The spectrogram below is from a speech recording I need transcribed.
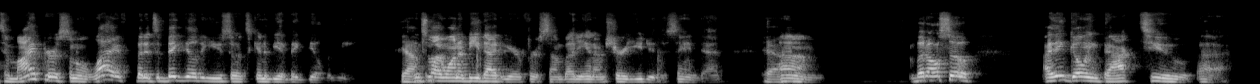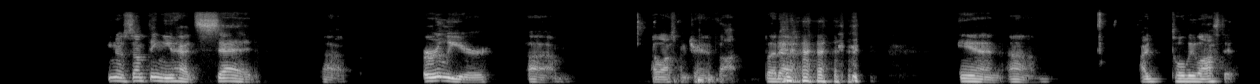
to my personal life but it's a big deal to you so it's going to be a big deal to me yeah and so I want to be that ear for somebody and I'm sure you do the same dad yeah um, but also, I think going back to uh, you know something you had said uh, earlier. Um, I lost my train of thought, but uh, and um, I totally lost it.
